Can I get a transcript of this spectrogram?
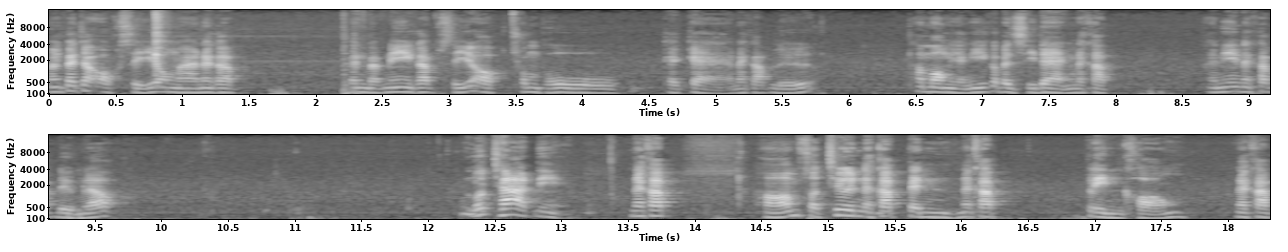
มันก็จะออกสีออกมานะครับ เป็นแบบนี้ครับสีออกชมพูแก่ๆนะครับ หรือถ้ามองอย่างนี้ก็เป็นสีแดงนะครับ อันนี้นะครับดื่มแล้ว รสชาตินี่นะครับ หอมสดชื่นนะครับเป็นนะครับกลิ่นของนะครับ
